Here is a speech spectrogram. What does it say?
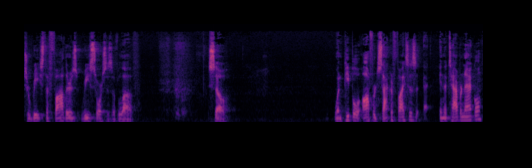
to reach the Father's resources of love. So, when people offered sacrifices in the tabernacle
